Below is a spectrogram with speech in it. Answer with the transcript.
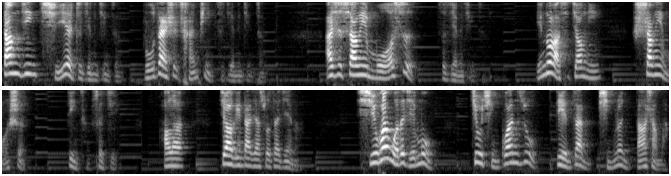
当今企业之间的竞争，不再是产品之间的竞争，而是商业模式之间的竞争。林诺老师教您商业模式顶层设计。好了，就要跟大家说再见了。喜欢我的节目，就请关注、点赞、评论、打赏吧。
